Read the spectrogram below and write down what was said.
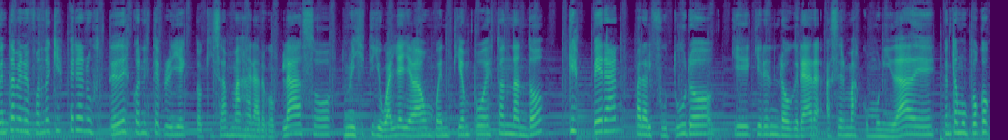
Cuéntame en el fondo qué esperan ustedes con este proyecto, quizás más a largo plazo. me dijiste que igual ya llevaba un buen tiempo esto andando, ¿Qué esperan para el futuro? ¿Qué quieren lograr? ¿Hacer más comunidades? Cuéntame un poco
